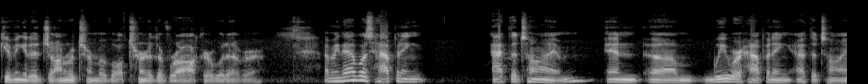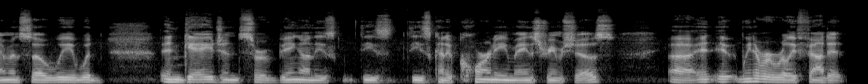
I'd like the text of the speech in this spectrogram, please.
giving it a genre term of alternative rock or whatever. I mean, that was happening at the time, and um, we were happening at the time, and so we would engage in sort of being on these these these kind of corny mainstream shows. Uh, it, it, we never really found it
